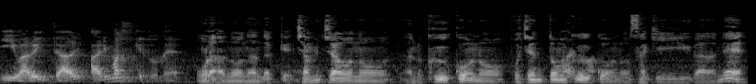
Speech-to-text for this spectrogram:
いい悪いってありありますけどね。ほら、あの、なんだっけ、チャムチャオの、あの、空港の、ポチェントン空港の先がね、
